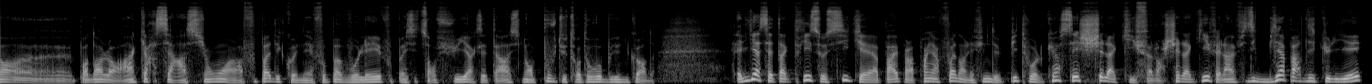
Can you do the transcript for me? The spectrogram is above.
euh, pendant leur incarcération. Alors, faut pas déconner. faut pas voler. faut pas essayer de s'enfuir, etc. Sinon, pouf, tu te retrouves au bout d'une corde. Et il y a cette actrice aussi qui apparaît pour la première fois dans les films de Pete Walker, c'est Sheila Keefe. Alors Sheila Keefe, elle a un physique bien particulier.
